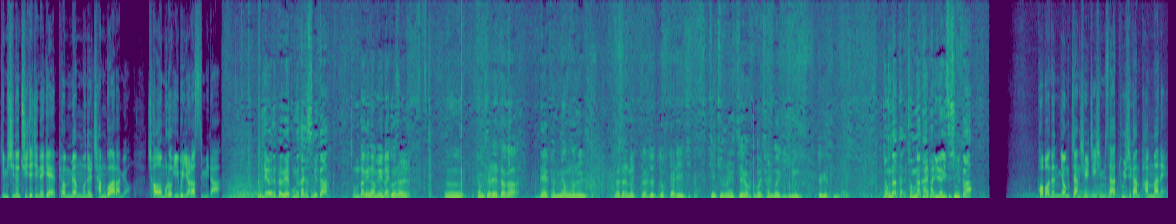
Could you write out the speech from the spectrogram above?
김 씨는 취재진에게 변명문을 참고하라며 처음으로 입을 열었습니다. 이재명 대표 왜 공격하셨습니까? 정당에는 왜 문건을 어, 경찰에다가 내 변명문을 여덟 몇 여덟 쪽짜리 제출을 했어요. 그걸 참고해 주시면 되겠습니다. 정당 정당 가입할 이력 있으십니까? 법원은 영장 실질심사 2시간 반 만에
